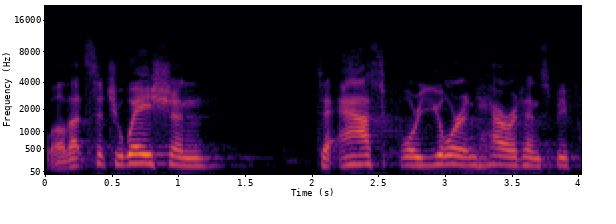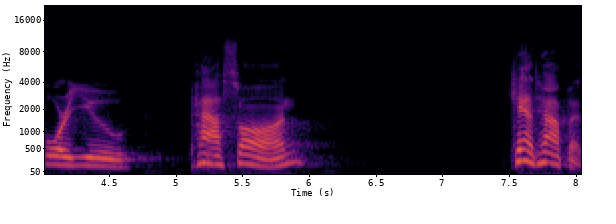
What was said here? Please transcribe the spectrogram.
Well, that situation to ask for your inheritance before you pass on can't happen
